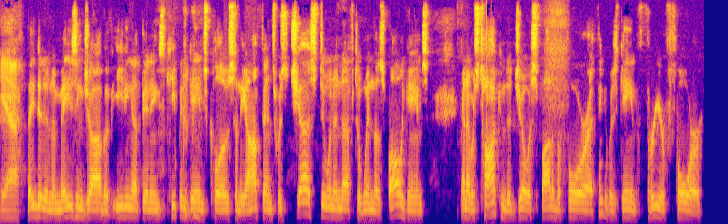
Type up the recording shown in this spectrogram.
Yeah. They did an amazing job of eating up innings, keeping games close, and the offense was just doing enough to win those ball games. And I was talking to Joe Espada before, I think it was game three or four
